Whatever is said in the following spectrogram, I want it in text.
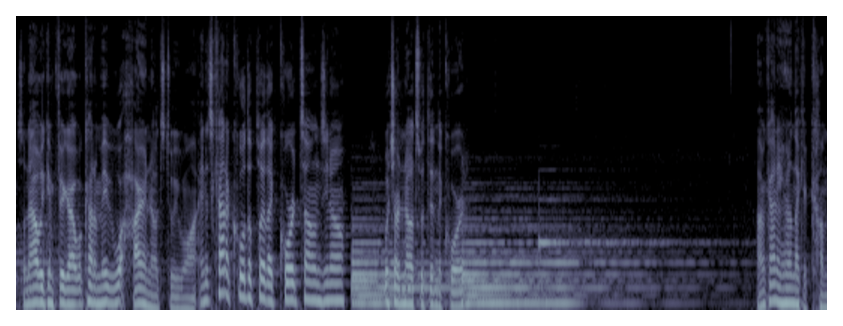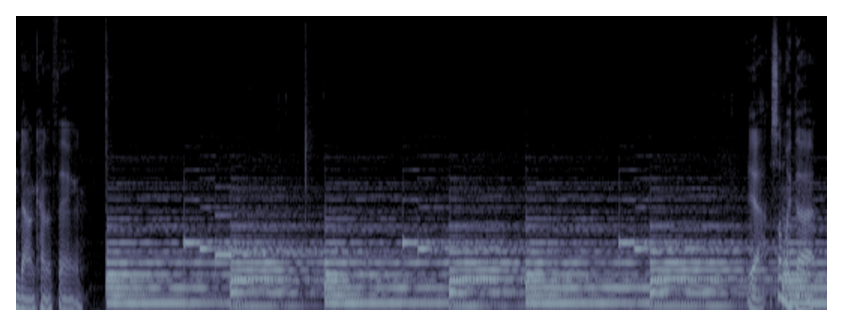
So now we can figure out what kind of, maybe what higher notes do we want. And it's kind of cool to play like chord tones, you know, which are notes within the chord. I'm kind of hearing like a come down kind of thing. Yeah, something like that.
